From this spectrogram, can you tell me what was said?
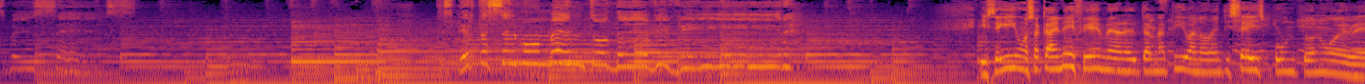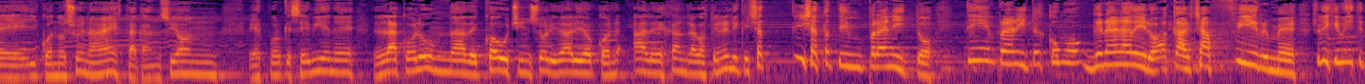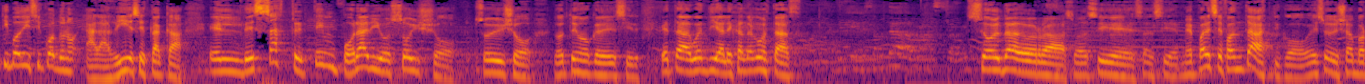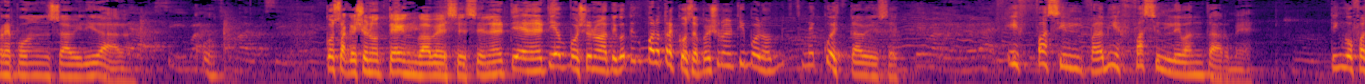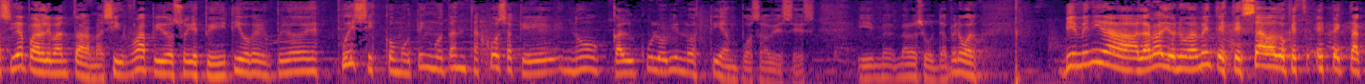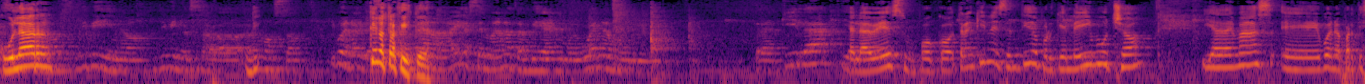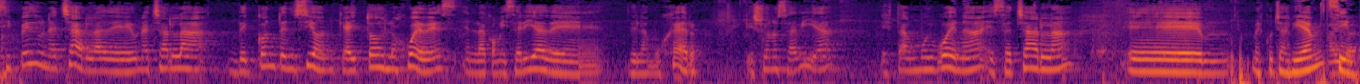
tantas veces. El momento de vivir. Y seguimos acá en FM, en Alternativa 96.9. Y cuando suena esta canción es porque se viene la columna de coaching solidario con Alejandra Gostinelli, que ya, ya está tempranito, tempranito, es como granadero, acá ya firme. Yo le dije, este tipo 10 y cuatro, no, a las 10 está acá. El desastre temporario soy yo, soy yo, lo tengo que decir. ¿Qué tal? Buen día, Alejandra, ¿cómo estás? Soldado raso, así es, así es. Me parece fantástico, eso se llama responsabilidad. Cosa que yo no tengo a veces. En el, en el tiempo yo no la tengo. Tengo para otras cosas, pero yo en el tiempo no. Me cuesta a veces. Es fácil, para mí es fácil levantarme. Tengo facilidad para levantarme, así rápido, soy expeditivo, pero después es como tengo tantas cosas que no calculo bien los tiempos a veces. Y me, me resulta. Pero bueno, Bienvenida a la radio nuevamente este sábado que es espectacular. Divino, divino el sábado, hermoso. Y bueno, ¿Qué nos trajiste? Ahí la semana también muy buena, muy tranquila y a la vez un poco tranquila en el sentido porque leí mucho y además, eh, bueno, participé de una charla, de una charla de contención que hay todos los jueves en la comisaría de, de la mujer, que yo no sabía. Está muy buena esa charla. Eh, ¿Me escuchas bien? Ahí sí,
